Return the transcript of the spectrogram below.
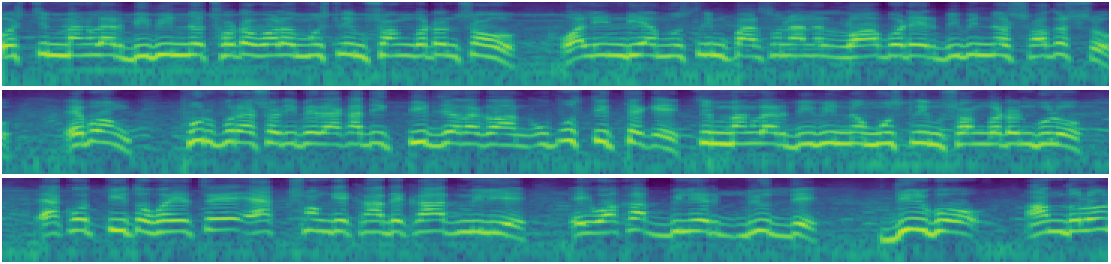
পশ্চিমবাংলার বিভিন্ন ছোট বড় মুসলিম সংগঠন সহ all India Muslim personal law বোর্ডের বিভিন্ন সদস্য এবং ফুরফুরা শরীফের একাধিক পীরজাদাগান উপস্থিত থেকে পশ্চিমবাংলার বিভিন্ন মুসলিম সংগঠনগুলো একত্রিত হয়েছে, একসঙ্গে কাঁধে কাঁধ মিলিয়ে এই ওয়াকাপ বিলের বিরুদ্ধে দীর্ঘ আন্দোলন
